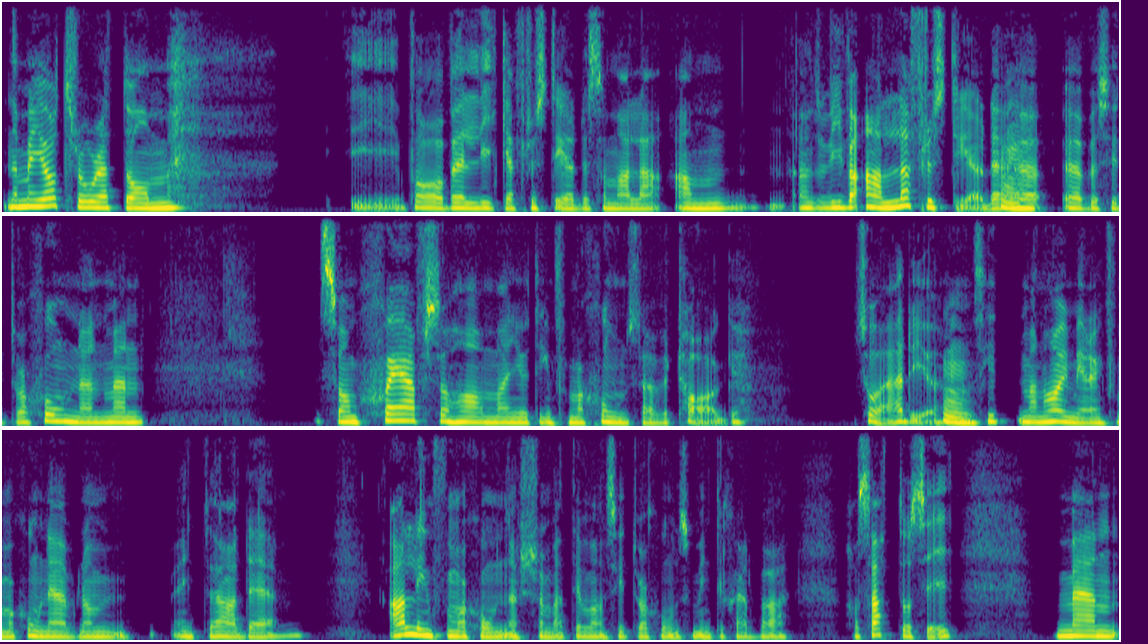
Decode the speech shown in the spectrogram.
Nej, men jag tror att de i- var väl lika frustrerade som alla andra. Alltså, vi var alla frustrerade Mm. över situationen. Men som chef så har man ju ett informationsövertag. Så är det ju. Mm. Man har ju mer information även om jag inte hade all information eftersom att det var en situation som vi inte själva har satt oss i. Men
